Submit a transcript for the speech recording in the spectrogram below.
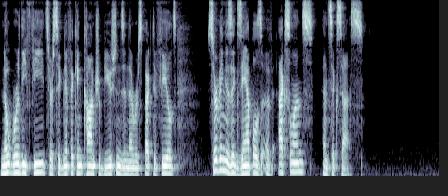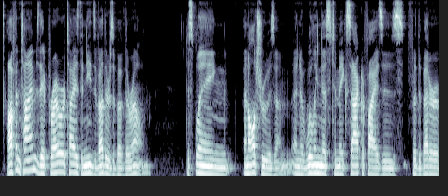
noteworthy feats or significant contributions in their respective fields, serving as examples of excellence and success. Oftentimes, they prioritize the needs of others above their own, displaying an altruism and a willingness to make sacrifices for the better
